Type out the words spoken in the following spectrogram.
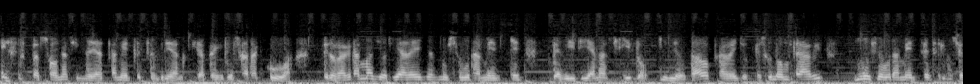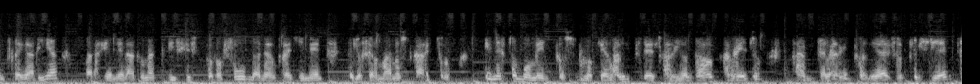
Esas personas inmediatamente tendrían que regresar a Cuba, pero la gran mayoría de ellas muy seguramente pedirían asilo y Diosdado Cabello, que es un hombre hábil, muy seguramente se los entregaría para generar una crisis profunda en el régimen de los hermanos Castro. En estos momentos, lo que más interesa a Diosdado Cabello ante la eventualidad de ser presidente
